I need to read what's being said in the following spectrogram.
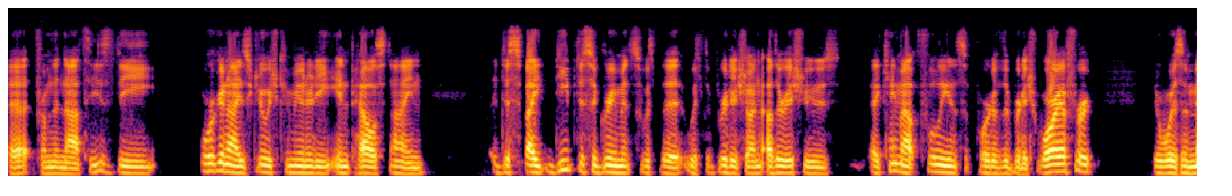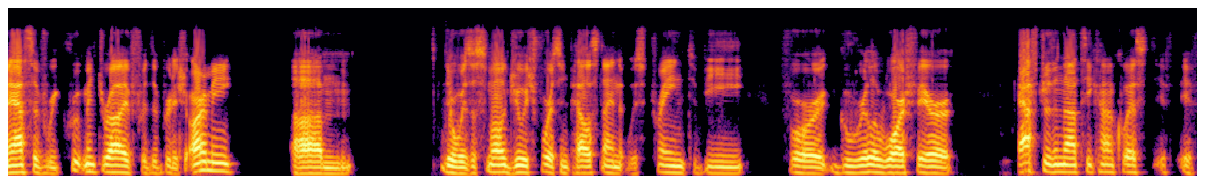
uh, from the Nazis. The organized Jewish community in Palestine, despite deep disagreements with the with the British on other issues, uh, came out fully in support of the British war effort. There was a massive recruitment drive for the British Army. Um, there was a small Jewish force in Palestine that was trained to be for guerrilla warfare after the Nazi conquest, if, if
